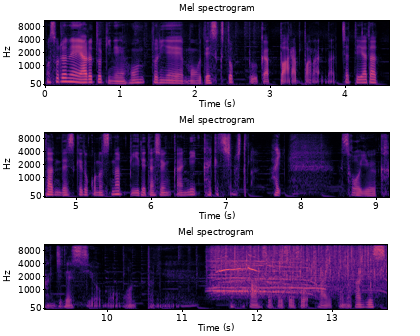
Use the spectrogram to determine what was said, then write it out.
まあ、それをね、やるときね、本当にね、もうデスクトップがバラバラになっちゃって嫌だったんですけど、このスナッピー入れた瞬間に解決しました。はい。そういう感じですよ。もう本当にね。あ、そうそうそうそう。はい、こんな感じです。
